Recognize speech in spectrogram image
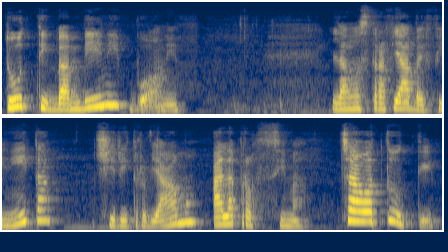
tutti i bambini buoni. La nostra fiaba è finita, ci ritroviamo alla prossima. Ciao a tutti!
